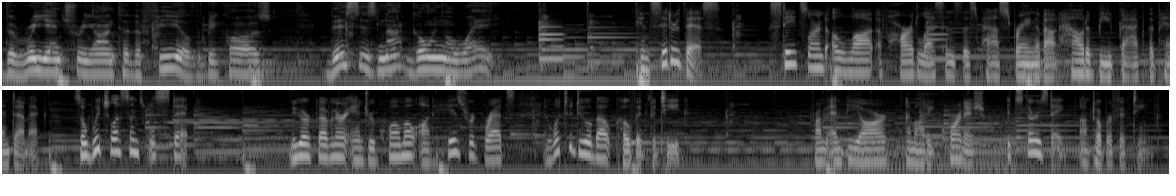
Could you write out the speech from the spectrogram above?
the re entry onto the field because this is not going away. Consider this States learned a lot of hard lessons this past spring about how to beat back the pandemic. So, which lessons will stick? New York Governor Andrew Cuomo on his regrets and what to do about COVID fatigue. From NPR, I'm Audie Cornish. It's Thursday, October 15th.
